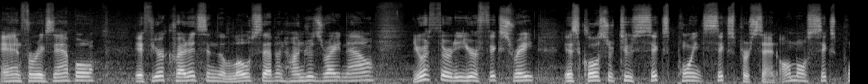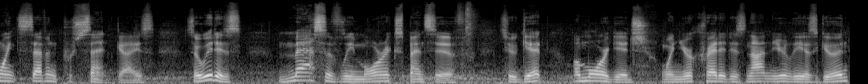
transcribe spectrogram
and for example, if your credit's in the low 700s right now, your 30 year fixed rate is closer to 6.6%, almost 6.7%, guys. So it is massively more expensive to get a mortgage when your credit is not nearly as good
